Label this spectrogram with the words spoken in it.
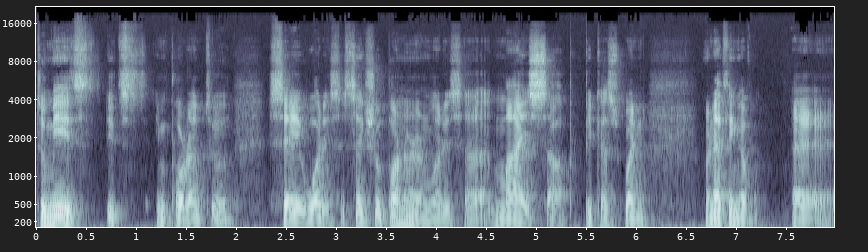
To me, it's it's important to say what is a sexual partner and what is a my sub because when when I think of uh,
